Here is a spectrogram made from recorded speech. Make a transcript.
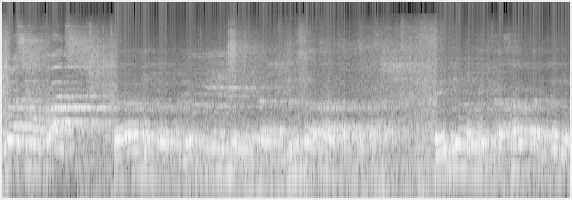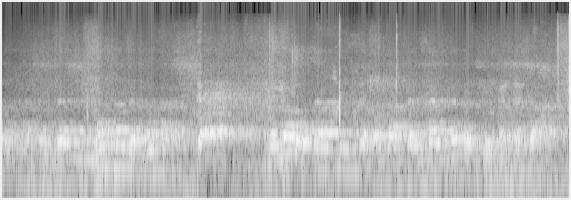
Próximo, pode? Vamos, vamos, vamos. の結果3対0の東日本大学の勝ち。メガ和歌山県の団体3位が決定いたしました。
